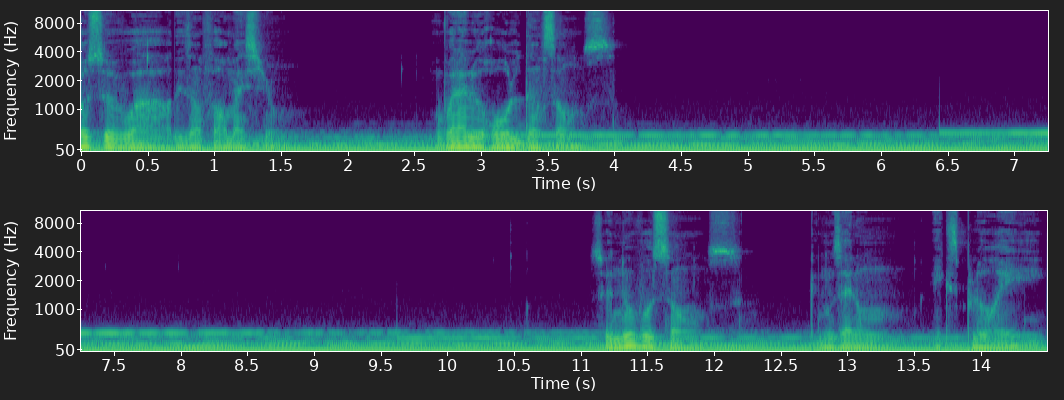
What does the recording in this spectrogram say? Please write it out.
Recevoir des informations. Voilà le rôle d'un sens. Ce nouveau sens que nous allons explorer,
